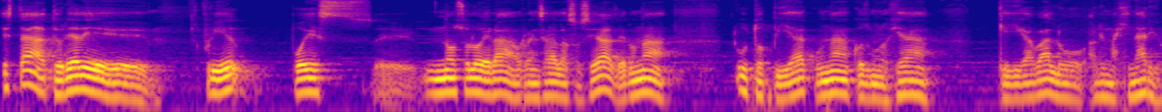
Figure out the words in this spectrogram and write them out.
Esta teoría de Fourier, pues, eh, no solo era organizar a la sociedad, era una utopía, con una cosmología que llegaba a lo, imaginario.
